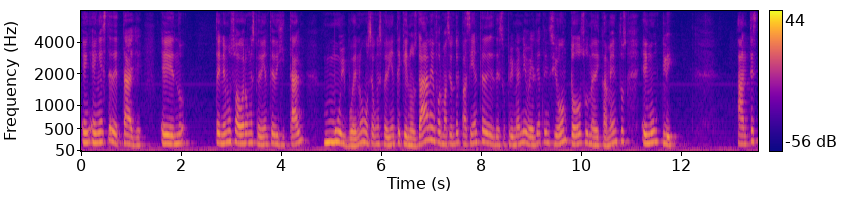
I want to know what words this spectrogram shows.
En, este detalle, eh, no, tenemos ahora un expediente digital muy bueno, o sea, un expediente que nos da la información del paciente desde su primer nivel de atención, todos sus medicamentos, en un clic. Antes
